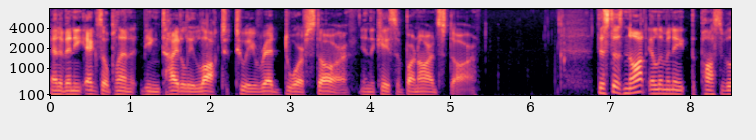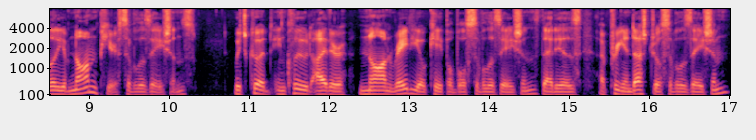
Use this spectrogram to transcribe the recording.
and of any exoplanet being tidally locked to a red dwarf star, in the case of Barnard's star. This does not eliminate the possibility of non peer civilizations, which could include either non radio capable civilizations, that is, a pre industrial civilization,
